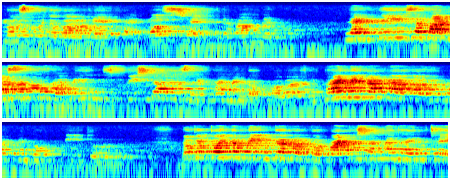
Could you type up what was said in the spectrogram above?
close હોય તો બાઉન્ડેડ થાય ક્લોઝ છે એટલે bounded let p is the partition of f p star is refinement of હવે refinement આપણે અગાઉ refinement of p જોયું તો કે કોઈ તમને ઇન્ટરવલ કોઈ પાર્ટીશનમાં થયેલું છે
